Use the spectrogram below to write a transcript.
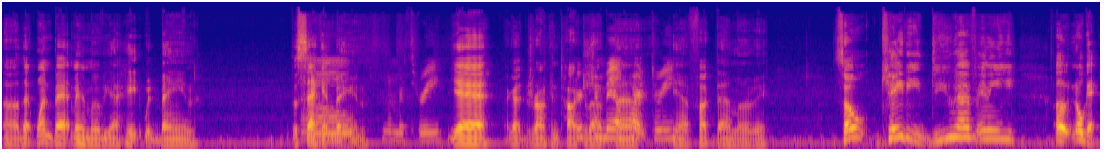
uh, that one Batman movie I hate with Bane. The second Oh, Bane. number three. Yeah, I got drunk and talked Christian about Bale that. Part Three? Yeah, fuck that movie. So, Katie, do you have any? Oh, okay.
